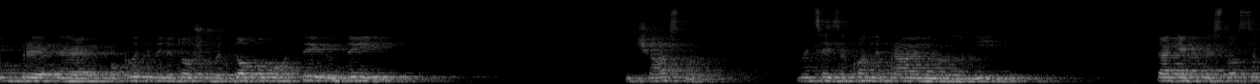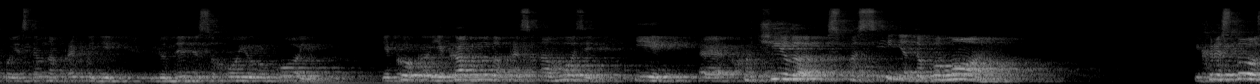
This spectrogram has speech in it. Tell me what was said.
він при, е, покликаний для того, щоб допомогти людині. І часто ми цей закон неправильно розуміємо. Так як Христос це пояснив на прикладі людини сухою рукою, яка була при синагозі і е, хотіла спасіння, допомоги. І Христос,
